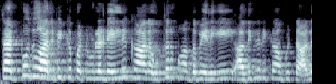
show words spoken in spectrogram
தற்போது அறிவிக்கப்பட்டுள்ள நெல்லுக்கான உத்தரவாத வேலையை அதிகரிக்காவிட்டால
